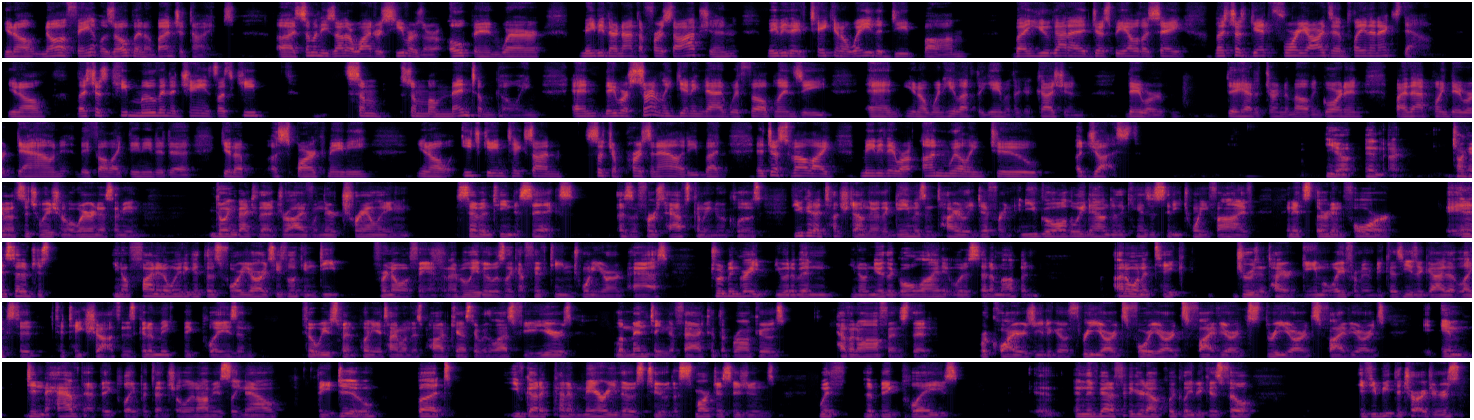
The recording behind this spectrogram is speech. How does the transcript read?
You know, Noah Fant was open a bunch of times. Uh, some of these other wide receivers are open where maybe they're not the first option. Maybe they've taken away the deep bomb, but you got to just be able to say, let's just get four yards and play the next down. You know, let's just keep moving the chains. Let's keep some some momentum going. And they were certainly getting that with Philip Lindsay. And you know, when he left the game with a concussion, they were they had to turn to Melvin Gordon. By that point, they were down. They felt like they needed to get a, a spark, maybe. You know, each game takes on such a personality, but it just felt like maybe they were unwilling to adjust. Yeah. And uh, talking about situational awareness, I mean, going back to that drive when they're trailing 17 to 6 as the first half's coming to a close, if you get a touchdown there, the game is entirely different. And you go all the way down to the Kansas City 25 and it's third and four. And instead of just, you know, finding a way to get those four yards, he's looking deep for Noah Fant. And I believe it was like a 15, 20 yard pass, which would have been great. You would have been, you know, near the goal line. It would have set him up. And I don't want to take Drew's entire game away from him because he's a guy that likes to to take shots and is going to make big plays. And Phil, we've spent plenty of time on this podcast over the last few years lamenting the fact that the Broncos have an offense that requires you to go three yards, four yards, five yards, three yards, five yards. And didn't have that big play potential. And obviously now they do, but you've got to kind of marry those two the smart decisions with the big plays. And they've got to figure it out quickly because, Phil, if you beat the Chargers,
